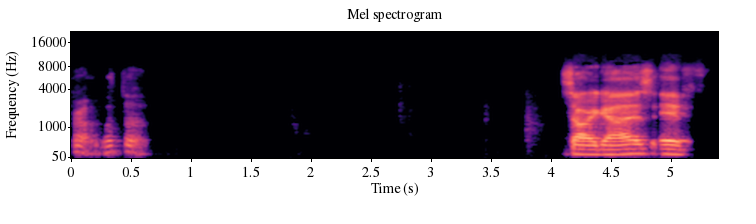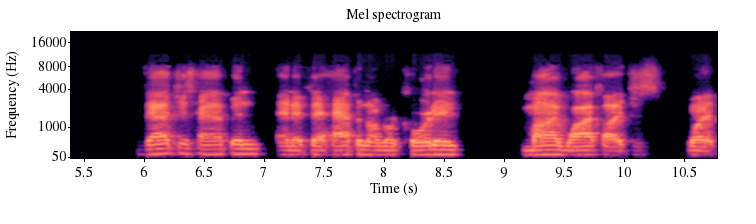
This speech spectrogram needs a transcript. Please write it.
Bro, what the? Sorry, guys. If that just happened and if it happened on recording, my Wi Fi just went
